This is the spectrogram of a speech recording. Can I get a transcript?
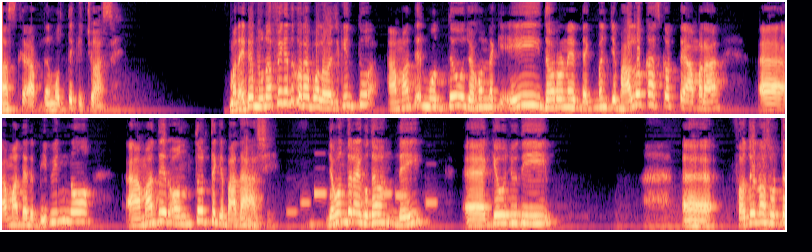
মাঝখানে আপনার মধ্যে কিছু আছে। মানে এটা মুনাফিকের কথা বলা হয়েছে, কিন্তু আমাদের মধ্যেও যখন নাকি এই ধরনের দেখবেন যে ভালো কাজ করতে আমরা আমাদের বিভিন্ন, আমাদের অন্তর থেকে বাধা আসে। যেমন ধরে এক উদাহরণ দেই কেউ যদি ফজর নামাজ উঠতে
